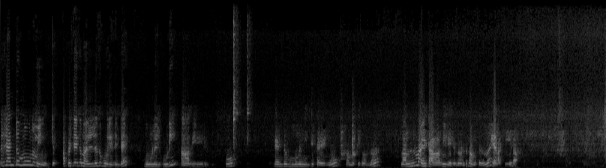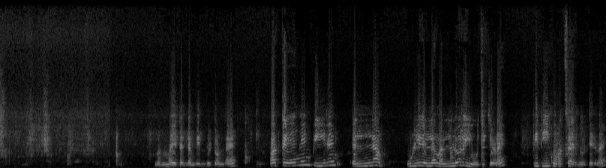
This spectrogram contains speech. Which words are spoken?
ഒരു രണ്ട് മൂന്ന് മിനിറ്റ്. അപ്പോഴത്തേക്ക് നല്ലതുപോലെ ഇതിന്റെ മുകളിൽ കൂടി ആവി വരും. അപ്പോ രണ്ട് മൂന്ന് മിനിറ്റ് കഴിഞ്ഞു. നമുക്കിതൊന്ന് നന്നായിട്ട് ആവി വരുന്നുണ്ട്. നമുക്കിതൊന്ന് ഇളക്കിയിടാം. നന്നായിട്ടെല്ലാം വെന്തിട്ടുണ്ട്. ആ തേങ്ങയും പീരയും എല്ലാം ഉള്ളിയെല്ലാം നല്ലപോലെ യോജിക്കണേ. തീ തീ കുറച്ചായിരുന്നു ഇട്ടിരുന്നേ.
